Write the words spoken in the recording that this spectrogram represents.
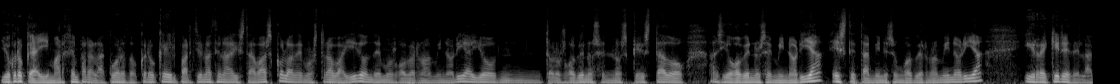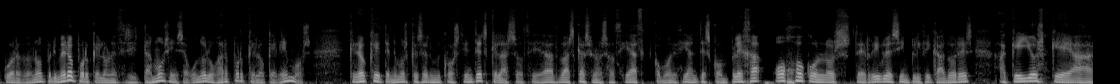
yo creo que hay margen para acuerdo. Creo que el Partido Nacionalista Vasco lo ha demostrado allí donde hemos gobernado en minoría. Yo, mm, todos los gobiernos en los que he estado han sido gobiernos en minoría. Este también es un gobierno en minoría y requiere del acuerdo. ¿no? Primero porque lo necesitamos y en segundo lugar porque lo queremos. Creo que tenemos que ser muy conscientes que la sociedad vasca es una sociedad, como decía antes, compleja. Ojo con los terribles simplificadores, aquellos que a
